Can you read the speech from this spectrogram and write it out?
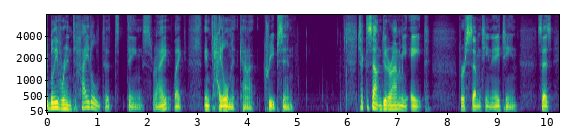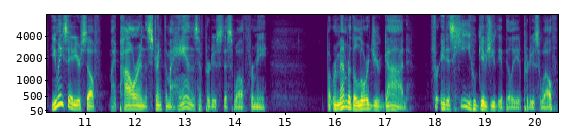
We believe we're entitled to things, right? Like entitlement kind of creeps in. Check this out in Deuteronomy 8, verse 17 and 18. It says, You may say to yourself, My power and the strength of my hands have produced this wealth for me. But remember the Lord your God, for it is He who gives you the ability to produce wealth.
